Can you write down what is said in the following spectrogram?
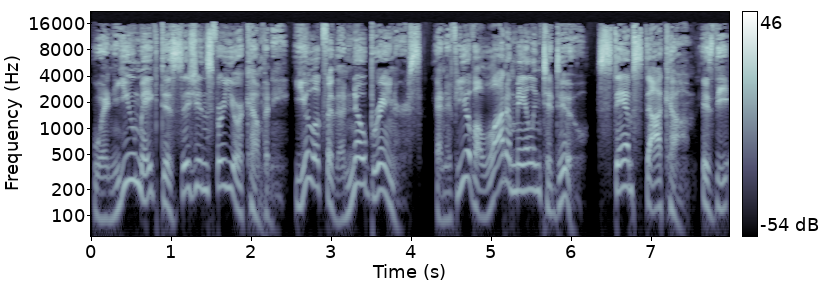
When you make decisions for your company, you look for the no brainers. And if you have a lot of mailing to do, stamps.com is the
